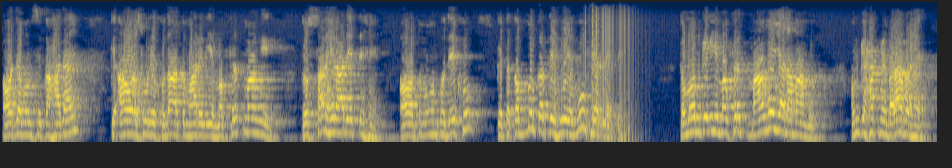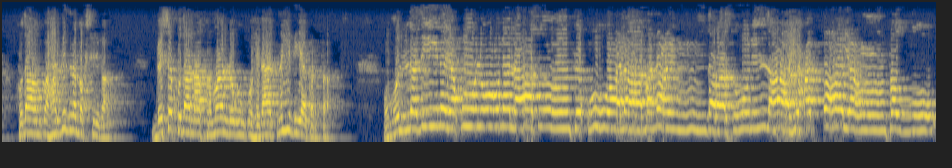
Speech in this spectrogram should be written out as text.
اور جب ان سے کہا جائے کہ آؤ رسول خدا تمہارے لیے مغفرت مانگے، تو سر ہلا دیتے ہیں اور تم ان کو دیکھو کہ تکبر کرتے ہوئے منہ پھیر لیتے ہیں۔ تم ان کے لیے مغفرت مانگو یا نہ مانگو؟ ان کے حق میں برابر ہے۔ خدا ان کو ہرگز نہ بخشے گا۔ بے شک خدا نافرمان لوگوں کو ہدایت نہیں دیا کرتا۔ هم الذين يقولون لا تنفقوا على من عند رسول الله حتى ينفضوا.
